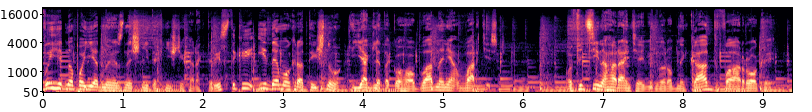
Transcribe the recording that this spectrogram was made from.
вигідно поєднує значні технічні характеристики і демократичну, як для такого обладнання, вартість. Офіційна гарантія від виробника 2 роки.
